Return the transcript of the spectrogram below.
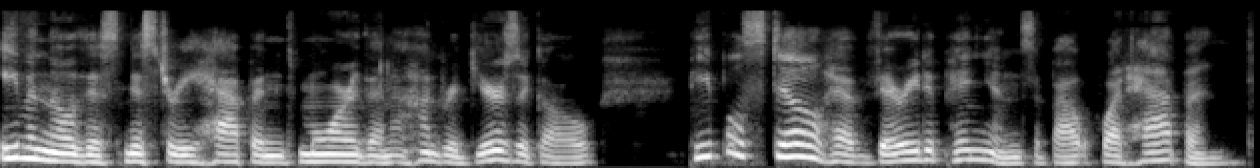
Even though this mystery happened more than 100 years ago, people still have varied opinions about what happened.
